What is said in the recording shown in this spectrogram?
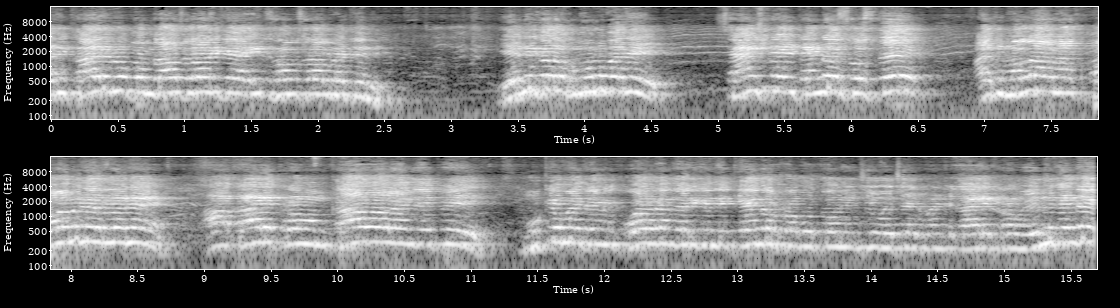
అది కార్యరూపం దాచడానికి ఐదు సంవత్సరాలు పెట్టింది. ఎన్నికలకు ముందు అది శాంక్షన్ అయి టెండర్స్ వస్తే అది మళ్ళా నాకు పొలమనేరులోనే ఆ కార్యక్రమం కావాలని చెప్పి ముఖ్యమంత్రిని కోరడం జరిగింది కేంద్ర ప్రభుత్వం నుంచి వచ్చేటువంటి కార్యక్రమం. ఎందుకంటే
